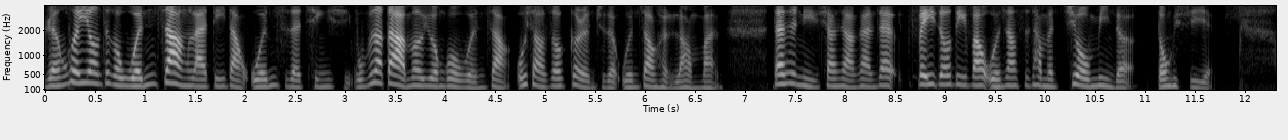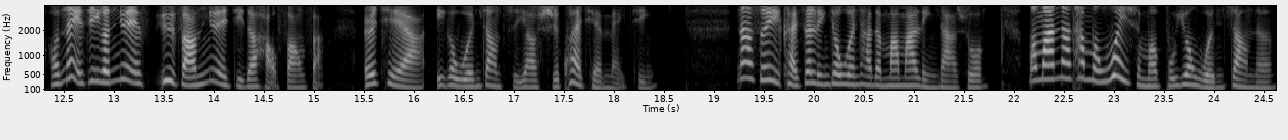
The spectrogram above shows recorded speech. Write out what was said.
人会用这个蚊帐来抵挡蚊子的侵袭。我不知道大家有没有用过蚊帐，我小时候个人觉得蚊帐很浪漫，但是你想想看，在非洲地方，蚊帐是他们救命的东西耶。哦，那也是一个疟预防疟疾的好方法，而且啊，一个蚊帐只要十块钱美金。那所以凯瑟琳就问她的妈妈琳达说：“妈妈，那他们为什么不用蚊帐呢？”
